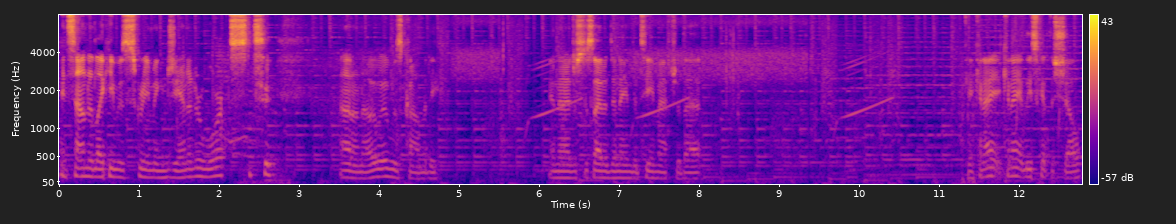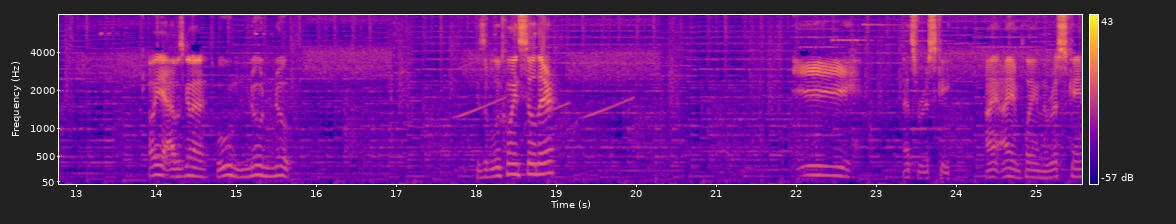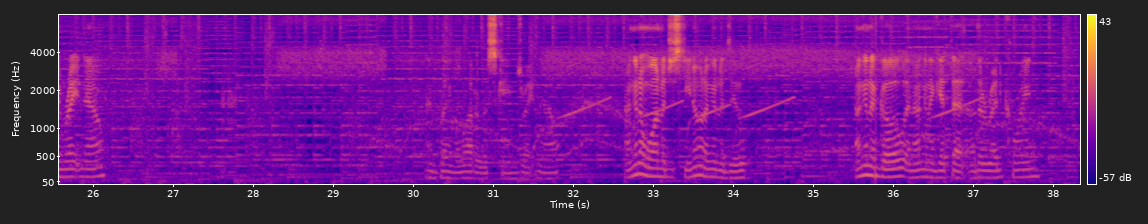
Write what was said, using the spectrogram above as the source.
it sounded like he was screaming janitor warts. I don't know, it was comedy. And then I just decided to name the team after that. Okay, can I can I at least get the shell? Oh yeah, I was gonna. Ooh no no. Is the blue coin still there? Eee, that's risky. I, I am playing the risk game right now. I'm playing a lot of risk games right now. I'm gonna want to just, you know what I'm gonna do? I'm gonna go and I'm gonna get that other red coin.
